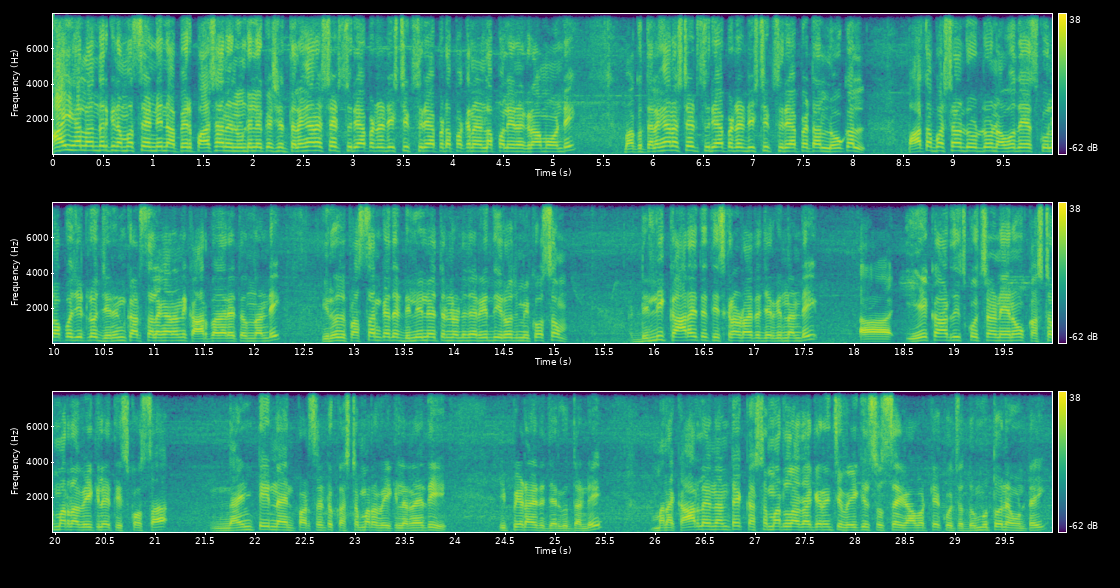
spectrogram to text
Hi hello అందరికీ నమస్తే అండి. నా పేరు పాషా నేను ఉండే location Telangana state Suryapet district Suryapet పక్కన ఎండపల్లి అనే గ్రామం అండి. మాకు Telangana state Suryapet district Suryapet local పాత బస్ స్టాండ్ రోడ్లో నవోదయ స్కూల్ ఆపోజిట్లో జెనిన్ కార్స్ తెలంగాణ అని కార్ బజార్ అయితే ఉందండి. ఈరోజు ప్రస్తుతానికి అయితే ఢిల్లీలో అయితే ఉండడం జరిగింది. ఈరోజు మీకోసం ఢిల్లీ కార్ అయితే తీసుకురావడం అయితే జరిగిందండి. ఏ కార్ తీసుకొచ్చినా నేను కస్టమర్ల వెహికలే తీసుకొస్తా. Ninety nine percent customer vehicle అనేది ఇప్పేయడం అయితే జరుగుతుందండి మన కార్లు ఏంటంటే కస్టమర్ల దగ్గర నుంచి వెహికల్స్ వస్తాయి కాబట్టి కొంచెం దుమ్ముతోనే ఉంటాయి.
